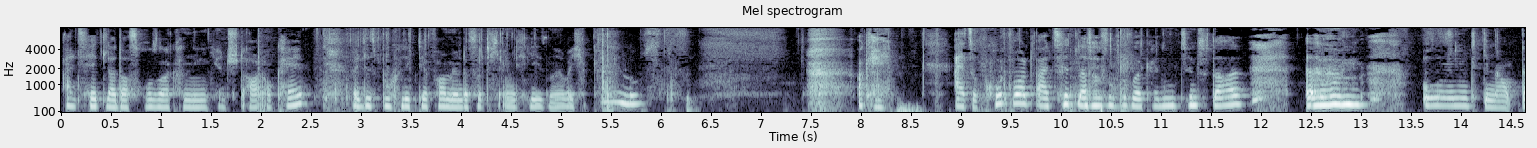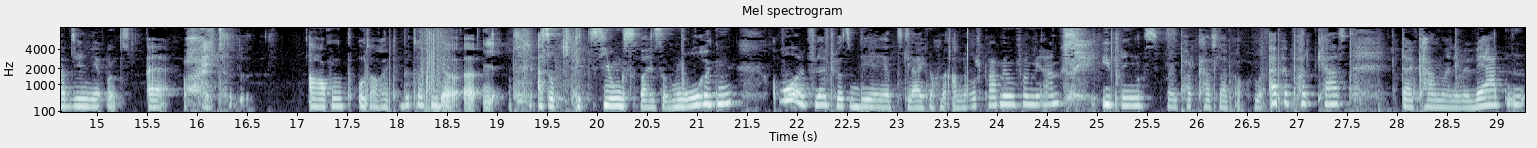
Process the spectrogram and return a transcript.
als Hitler das rosa Kaninchen stahl, okay? Weil das Buch liegt hier vor mir und das sollte ich eigentlich lesen, aber ich habe keine Lust. Okay, also Codewort als Hitler das rosa Kaninchen stahl. Ähm, und genau, dann sehen wir uns äh, heute Abend oder heute Mittag wieder. Äh, ja. Also beziehungsweise morgen. Obwohl, vielleicht hörst du dir jetzt gleich noch eine andere Sprachmemo von mir an. Übrigens, mein Podcast läuft auch über Apple Podcast. Da kann man den bewerten.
